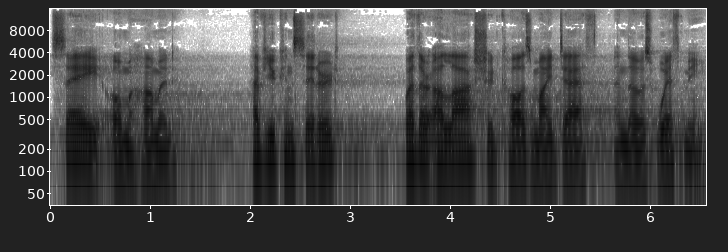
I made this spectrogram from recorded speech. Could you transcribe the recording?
Say, O Muhammad, have you considered whether Allah should cause my death and those with me,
